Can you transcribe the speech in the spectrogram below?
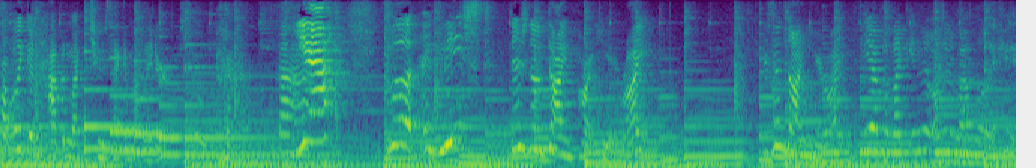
probably gonna happen like two seconds later. So yeah, but at least there's no dying part here, right? There's no dying here, right? yeah, but like in the other level, if you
